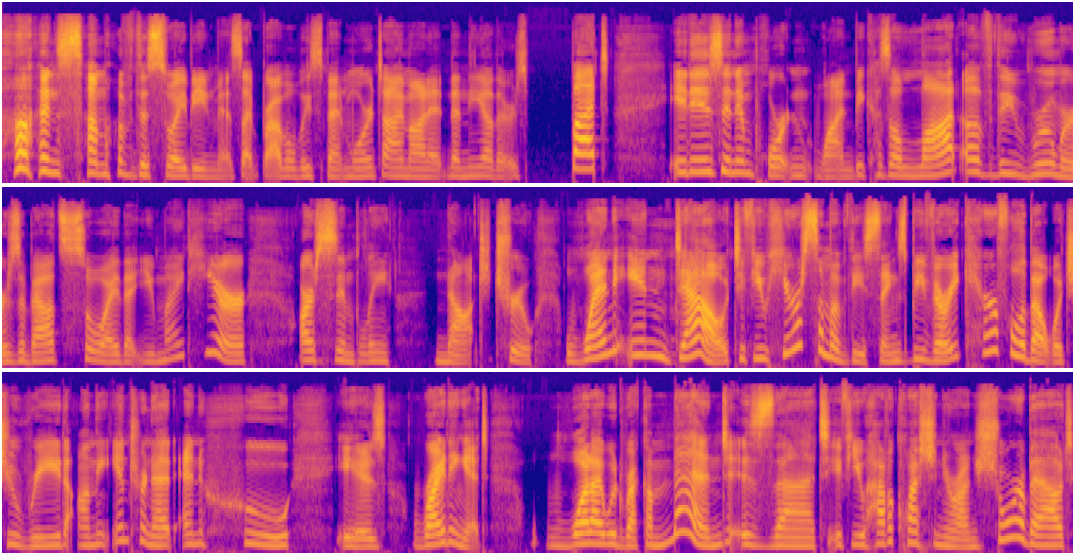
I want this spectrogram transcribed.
on some of the soybean myths. I probably spent more time on it than the others, but it is an important one because a lot of the rumors about soy that you might hear are simply not true. When in doubt, if you hear some of these things, be very careful about what you read on the internet and who is writing it. What I would recommend is that if you have a question you're unsure about,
